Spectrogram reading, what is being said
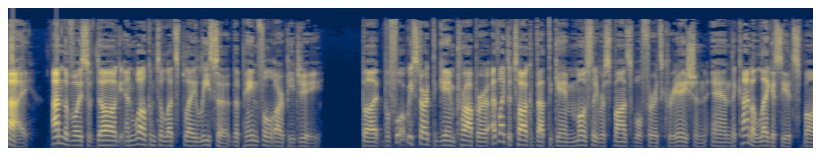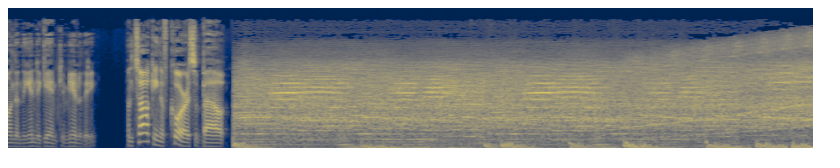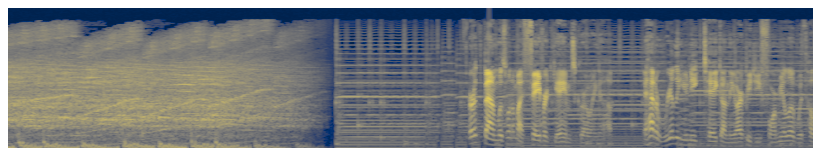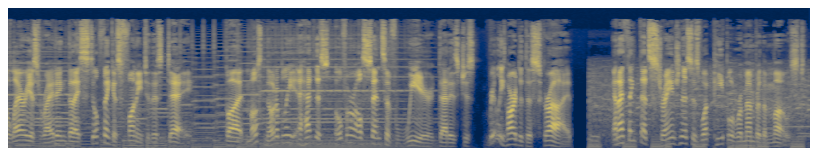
Hi, I'm the voice of Dog, and welcome to Let's Play Lisa, the Painful RPG. But before we start the game proper, I'd like to talk about the game mostly responsible for its creation and the kind of legacy it spawned in the indie game community. I'm talking, of course, about. Earthbound was one of my favorite games growing up. It had a really unique take on the RPG formula with hilarious writing that I still think is funny to this day. But most notably, it had this overall sense of weird that is just really hard to describe. And I think that strangeness is what people remember the most.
